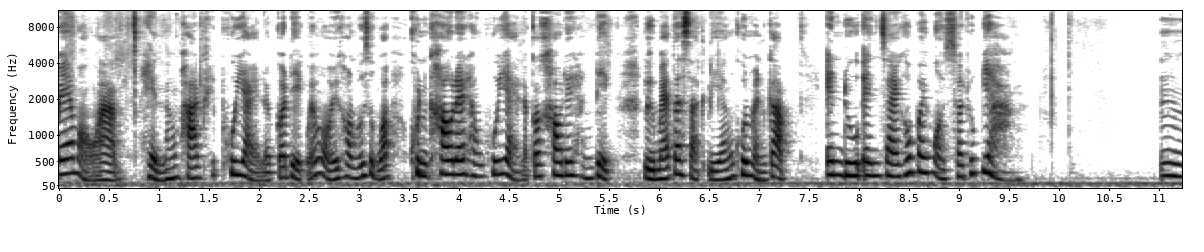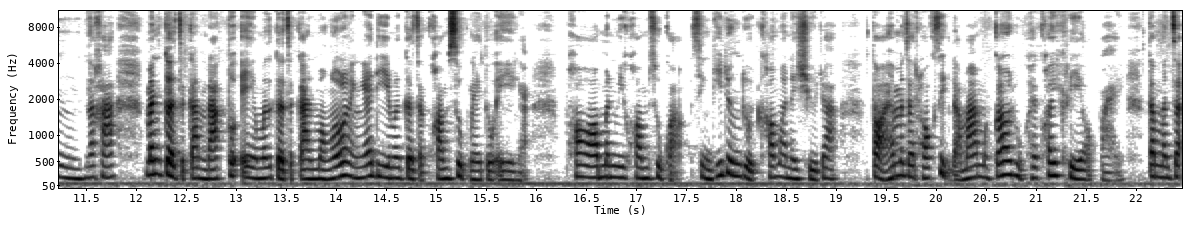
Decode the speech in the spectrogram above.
แม่หมออะเห็นทั้งพาร์ทผู้ใหญ่แล้วก็เด็กแม่หมอมีความรู้สึกว่าคุณเข้าได้ทั้งผู้ใหญ่แล้วก็เข้าได้ทั้งเด็ก หรือแม้แต่สัตว์เลี้ยงคุณเหมือนกับเอ็นดูเอ็นใจเข้าไปหมดซะทุกอย่าง อืมนะคะ มันเกิดจากการรักตัวเอง มันเกิดจากการมองโลกในแง่ดี มันเกิดจากความสุขในตัวเองอะ่ะ พอมันมีความสุขอะสิ่งที่ดึงดูดเข้ามาในชีวิตอะ ต่อให้มันจะท็อกซิกดราม่ามันก็ถูกค่อยๆเคลียร์ออกไป แต่มันจะ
